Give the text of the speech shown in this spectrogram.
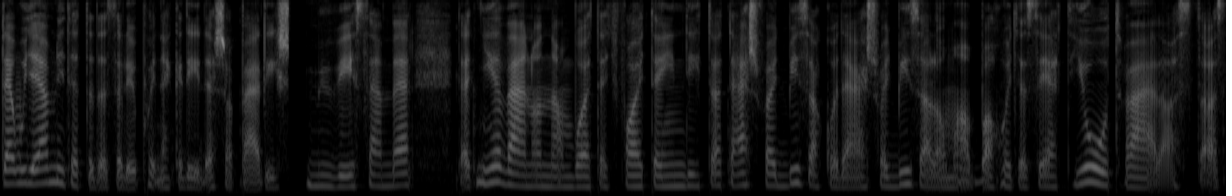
Te ugye említetted az előbb, hogy neked édesapád is művészember, tehát nyilván onnan volt egyfajta indítatás, vagy bizakodás, vagy bizalom abba, hogy azért jót választasz.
